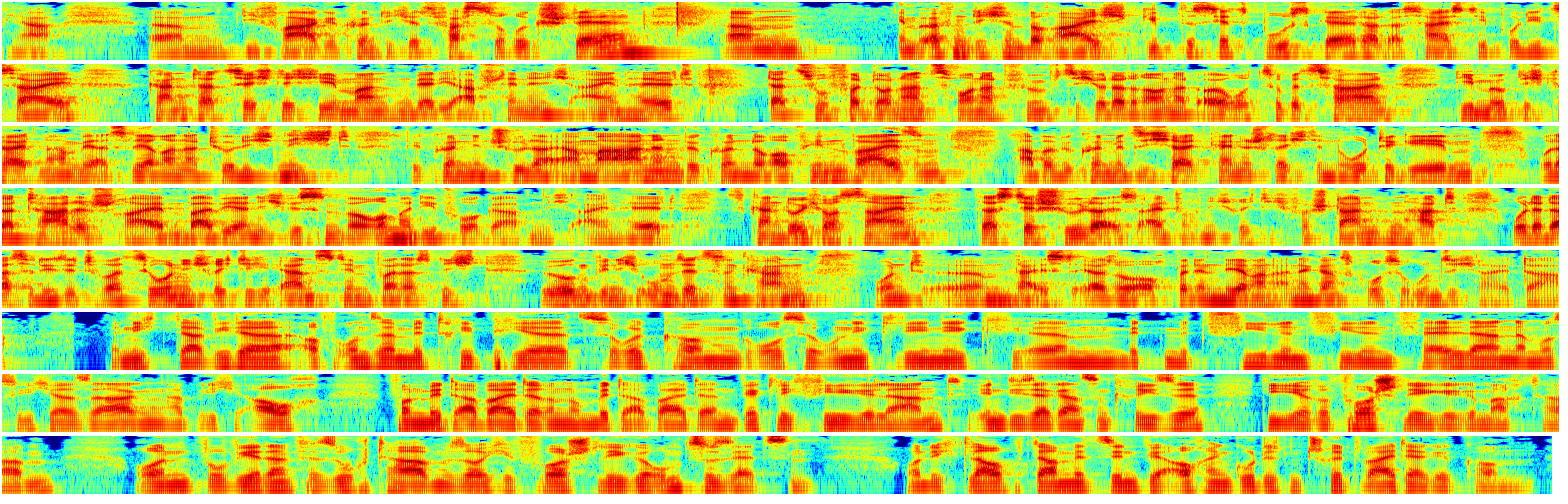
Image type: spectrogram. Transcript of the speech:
Ja, ähm, die Frage könnte ich jetzt fast zurückstellen. Ähm, im öffentlichen Bereich gibt es jetzt Bußgelder, das heißt, die Polizei kann tatsächlich jemanden, der die Abstände nicht einhält, dazu verdonnern, 250 oder 300 Euro zu bezahlen. Die Möglichkeiten haben wir als Lehrer natürlich nicht. Wir können den Schüler ermahnen, wir können darauf hinweisen, aber wir können mit Sicherheit keine schlechte Note geben oder Tadel schreiben, weil wir ja nicht wissen, warum er die Vorgaben nicht einhält. Es kann durchaus sein, dass der Schüler es einfach nicht richtig verstanden hat oder dass er die Situation nicht richtig ernst nimmt, weil es nicht irgendwie nicht umsetzen kann. Und ähm, da ist also auch bei den Lehrern eine ganz große Unsicherheit da. Wenn ich da wieder auf unseren Betrieb hier zurückkomme, große Uniklinik ähm, mit, mit vielen, vielen Feldern, da muss ich ja sagen, habe ich auch von Mitarbeiterinnen und Mitarbeitern wirklich viel gelernt in dieser ganzen Krise, die ihre Vorschläge gemacht haben und wo wir dann versucht haben, solche Vorschläge umzusetzen. Und ich glaube, damit sind wir auch einen guten Schritt weitergekommen.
